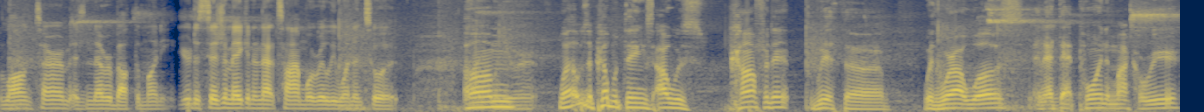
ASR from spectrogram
long term is never about the money. Your decision making in that time, what really went into it? Um, well, it was a couple things. I was confident with uh, with where I was, and at that point in my career,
